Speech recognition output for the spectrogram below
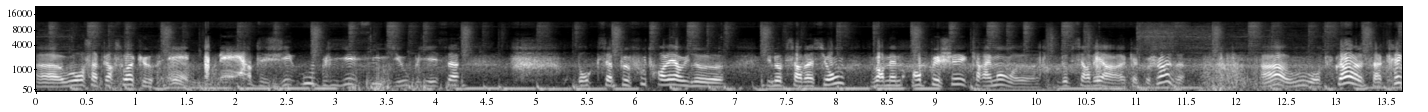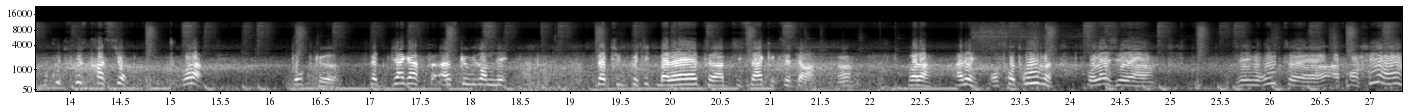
où on s'aperçoit que eh, merde, j'ai oublié ci, j'ai oublié ça. Donc ça peut foutre en l'air une, observation, voire même empêcher carrément d'observer quelque chose, hein, ou en tout cas ça crée beaucoup de frustration. Voilà. Donc euh, faites bien gaffe à ce que vous emmenez. Faites une petite mallette, un petit sac, etc. Hein. voilà, allez, on se retrouve. Bon là j'ai une route euh, à franchir. Hein.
